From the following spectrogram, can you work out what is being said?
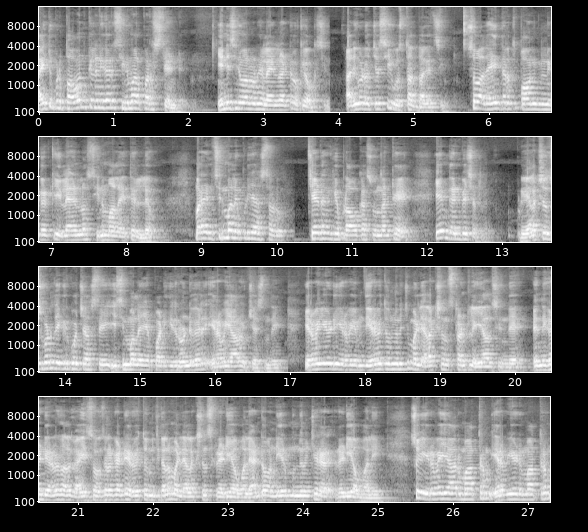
అయితే ఇప్పుడు పవన్ కళ్యాణ్ గారి సినిమాల పరిస్థితి అండి ఎన్ని సినిమాలు ఉన్నాయి లైన్లో అంటే ఒకే ఒక సినిమా. అది కూడా వచ్చేసి ఉస్తాద్ భగత్ సింగ్. సో అది అయిన తర్వాత పవన్ కళ్యాణ్ గారికి లైన్లో సినిమాలు అయితే లేవు. మరి ఆయన సినిమాలు ఎప్పుడు చేస్తాడు? చేయడానికి ఎప్పుడు అవకాశం ఉందంటే ఏం కనిపించట్లేదు. ఇప్పుడు ఎలక్షన్స్ కూడా దగ్గరికి వచ్చేస్తాయి. ఈ సినిమాలో అయ్యేపాటికి ఇది రెండు వేల ఇరవై ఆరు వచ్చేసింది. ఇరవై ఏడు ఇరవై ఎనిమిది ఇరవై తొమ్మిది నుంచి మళ్ళీ ఎలక్షన్ స్టంట్లు వేయాల్సిందే. ఎందుకంటే ఇరవై నాలుగు ఐదు సంవత్సరాల కంటే ఇరవై తొమ్మిది కల్లా మళ్ళీ ఎలక్షన్స్ రెడీ అవ్వాలి. అంటే వన్ ఇయర్ ముందు నుంచి రెడీ అవ్వాలి. సో ఇరవై ఆరు మాత్రం ఇరవై ఏడు మాత్రం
